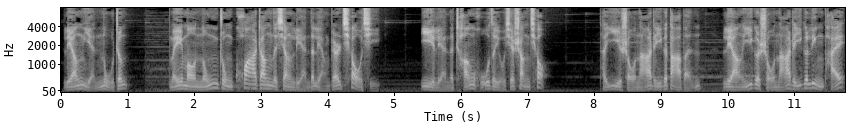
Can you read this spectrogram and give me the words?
两眼怒睁，眉毛浓重夸张的向脸的两边翘起。一脸的长胡子有些上翘，他一手拿着一个大本，两一个手拿着一个令牌，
